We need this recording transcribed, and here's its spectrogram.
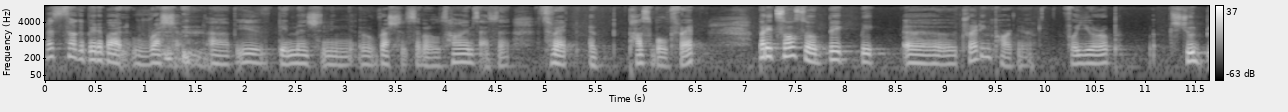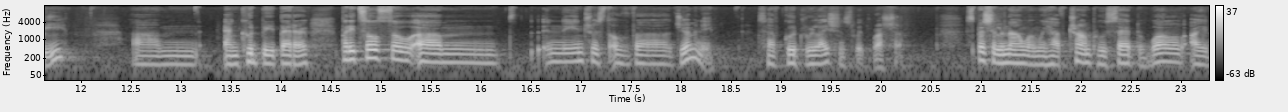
Let's talk a bit about Russia. uh, you've been mentioning uh, Russia several times as a threat, a possible threat. But it's also a big, big uh, trading partner for Europe, should be, um, and could be better. But it's also um, in the interest of uh, Germany to have good relations with Russia. Especially now when we have Trump who said, Well, I,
